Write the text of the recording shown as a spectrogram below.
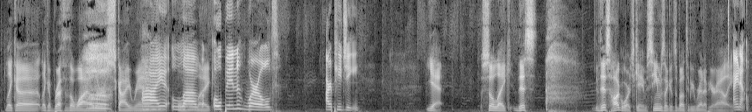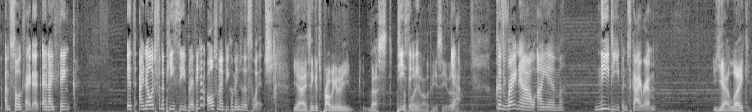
like a like a Breath of the Wild or a Skyrim. I love like open world RPG. yeah. So like this this Hogwarts game seems like it's about to be right up your alley. I know. I'm so excited. And I think it's I know it's for the PC, but I think it also might be coming to the Switch. Yeah, I think it's probably going to be best PC. to play it on the PC though. Yeah. Because right now I am knee deep in Skyrim. Yeah, like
